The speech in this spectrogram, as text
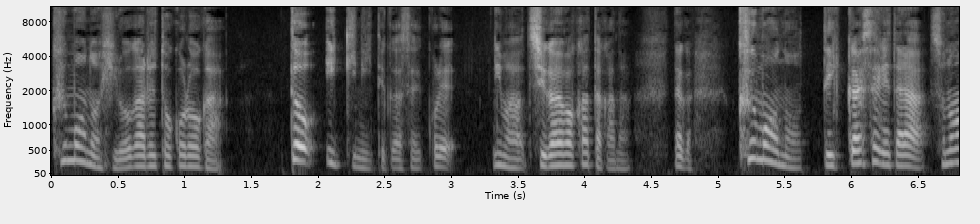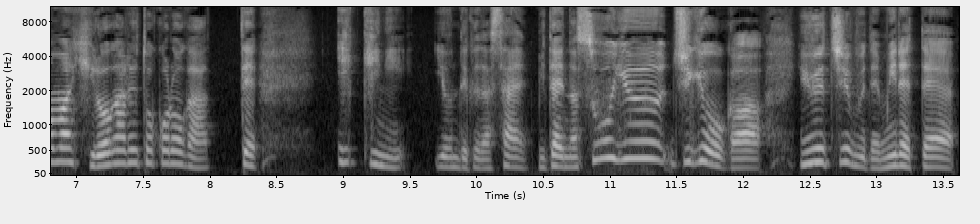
雲の広がるところが、と一気に言ってください。これ、今違い分かったかな？なんか、雲のって一回下げたら、そのまま広がるところがって、一気に読んでください。みたいな、そういう授業が YouTube で見れて、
